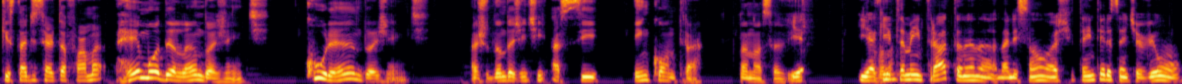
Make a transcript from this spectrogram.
que está de certa forma remodelando a gente, curando a gente, ajudando a gente a se encontrar na nossa vida. E aqui lá? também trata, né, na, na lição, eu acho que tá interessante. Eu vi um-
